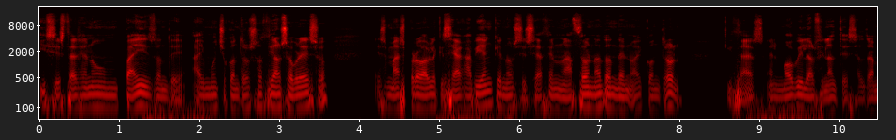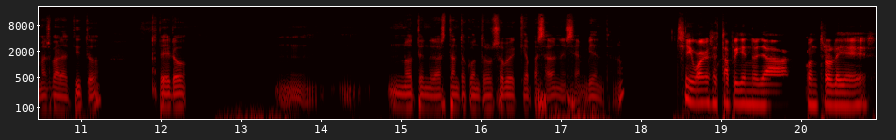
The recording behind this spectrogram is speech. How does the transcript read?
y si estás en un país donde hay mucho control social sobre eso, es más probable que se haga bien que no si se hace en una zona donde no hay control. Quizás el móvil al final te saldrá más baratito, pero mm, no tendrás tanto control sobre qué ha pasado en ese ambiente, ¿no? Sí, igual que se está pidiendo ya controles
